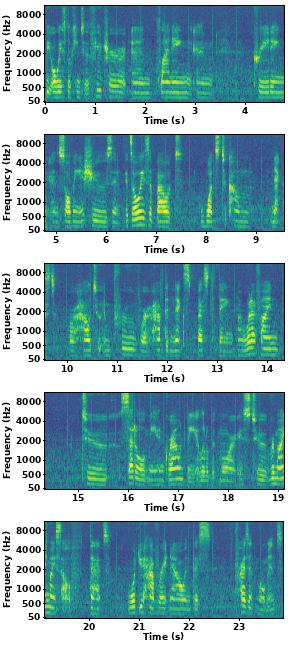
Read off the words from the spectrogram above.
be always looking to the future and planning and creating and solving issues. And it's always about what's to come next or how to improve or have the next best thing. Uh, what I find to settle me and ground me a little bit more is to remind myself that what you have right now in this present moment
